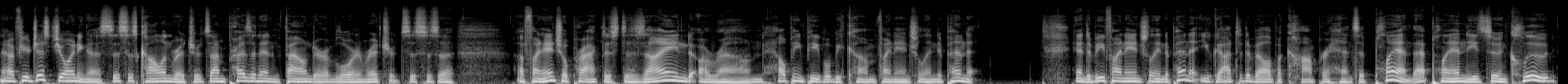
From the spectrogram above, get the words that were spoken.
Now, if you're just joining us, this is Colin Richards. I'm president and founder of Lord and Richards. This is a, a financial practice designed around helping people become financially independent. And to be financially independent, you got to develop a comprehensive plan. That plan needs to include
